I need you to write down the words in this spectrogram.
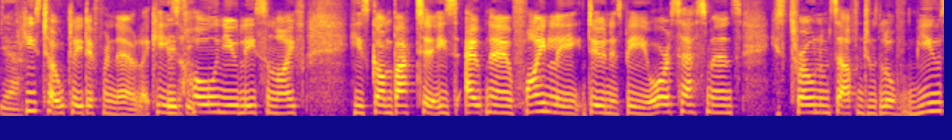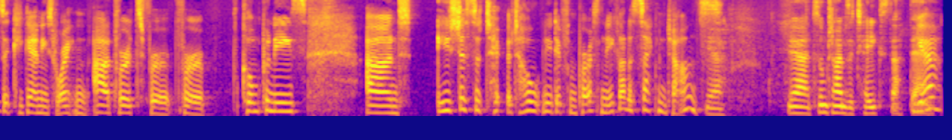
Yeah. He's totally different now. Like he's he? a whole new lease in life. He's gone back to he's out now finally doing his BER assessments. He's thrown himself into his love of music again. He's writing adverts for for companies and he's just a, t- a totally different person. He got a second chance. Yeah. Yeah, and sometimes it takes that then. Yeah,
